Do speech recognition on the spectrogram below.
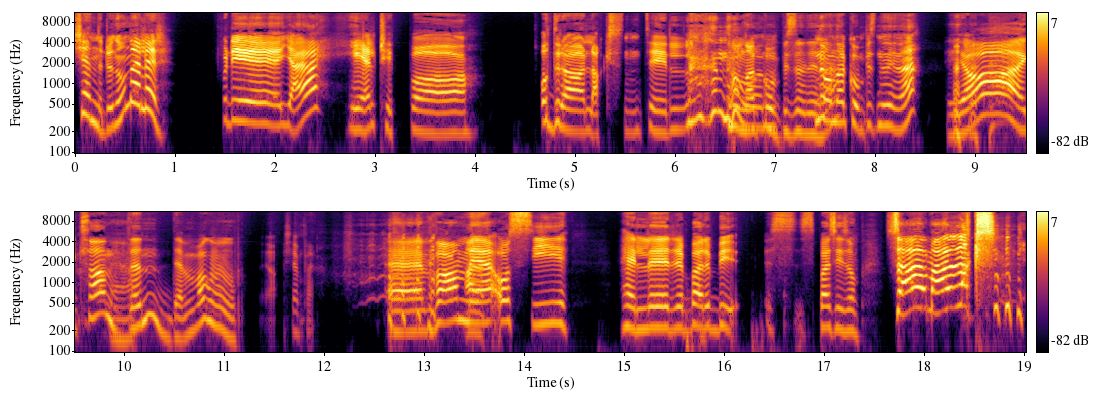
kjenner du noen, eller? Fordi jeg er helt hypp på å dra laksen til noen, Noen av kompisene noen av kompisene dine. Ja, ikke sant? Ja. Den, den var god. Ja, kjempe. Eh, hva med å si heller bare by... Bare si sånn Samme laksen!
